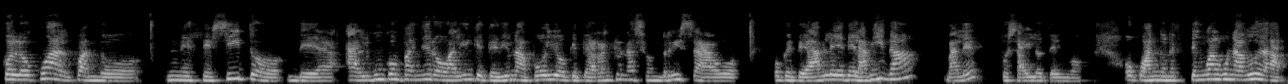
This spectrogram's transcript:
Con lo cual, cuando necesito de algún compañero o alguien que te dé un apoyo, que te arranque una sonrisa o, o que te hable de la vida, ¿vale? Pues ahí lo tengo. O cuando tengo alguna duda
